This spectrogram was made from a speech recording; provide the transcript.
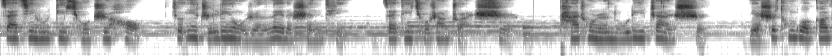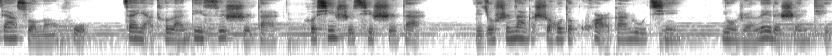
在进入地球之后，就一直利用人类的身体在地球上转世。爬虫人奴隶战士也是通过高加索门户。在亚特兰蒂斯时代和新石器时代，也就是那个时候的库尔干入侵，用人类的身体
